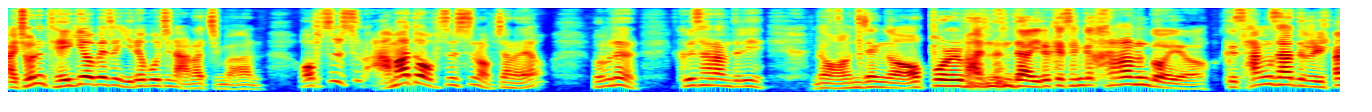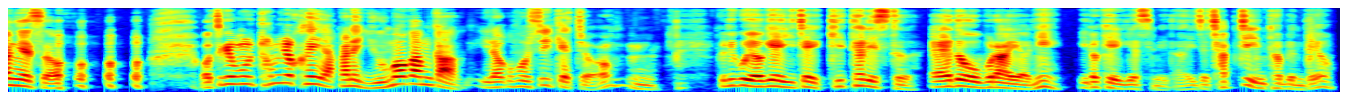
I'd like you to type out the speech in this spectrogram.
아니, 저는 대기업에서 일해보진 않았지만 없을 순 아마도 없을 순 없잖아요. 그러면은 그 사람들이 너 언젠가 업보를 받는다 이렇게 생각하라는 거예요. 그 상사들을 향해서 어떻게 보면 톱력의 약간의 유머 감각이라고 볼 수 있겠죠. 음. 그리고 여기에 이제 기타리스트 에드 오브라이언이 이렇게 얘기했습니다. 이제 잡지 인터뷰인데요.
